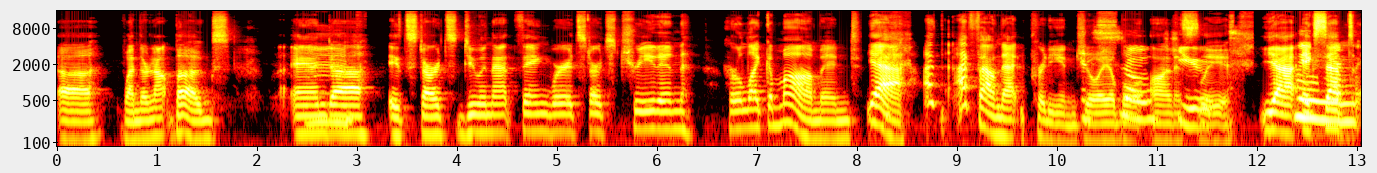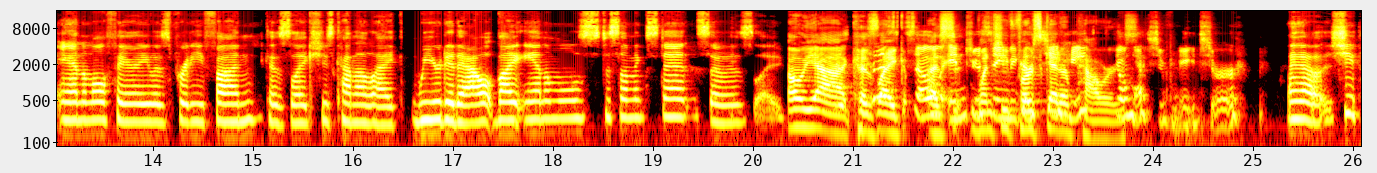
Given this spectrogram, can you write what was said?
uh, when they're not bugs. And uh, it starts doing that thing where it starts treating her like a mom and yeah i, I found that pretty enjoyable so honestly cute. yeah Queen except and Animal Fairy was pretty fun because like she's kind of like weirded out by animals to some extent, so it's like oh yeah because like so as- interesting when she because first get her powers So much of nature. I know she.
